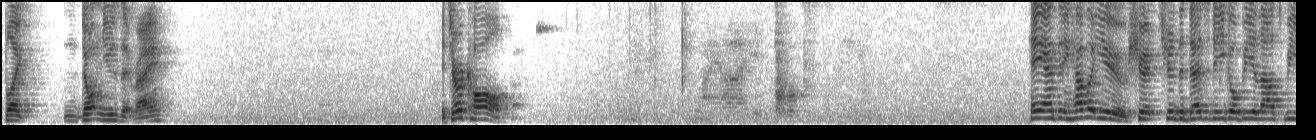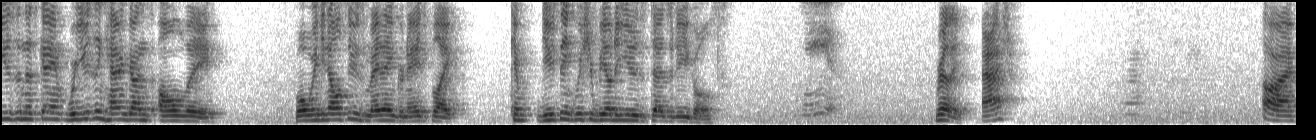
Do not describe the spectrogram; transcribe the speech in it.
But, like, don't use it, right? It's your call. My eye, it talks to me. Hey, Anthony, how about you? Should should the Desert Eagle be allowed to be used in this game? We're using handguns only. Well, we can also use melee and grenades, but like, can, do you think we should be able to use Desert Eagles? Yeah. Really, Ash? All right.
